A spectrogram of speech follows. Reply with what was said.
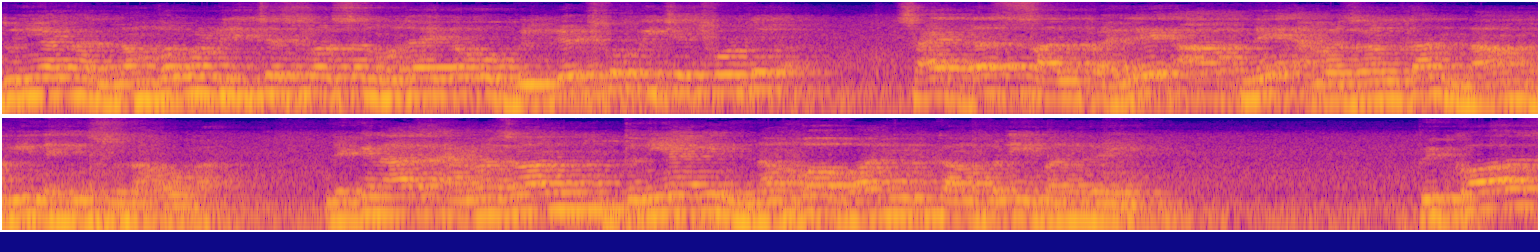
दुनिया का नंबर वन रिचेस्ट पर्सन हो जाएगा, वो बिलगेट्स को पीछे छोड़ देगा। शायद 10 साल पहले आपने अमेजोन का नाम भी नहीं सुना होगा। लेकिन आज अमेजोन दुनिया की नंबर वन कंपनी बन गई। बिकॉज़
